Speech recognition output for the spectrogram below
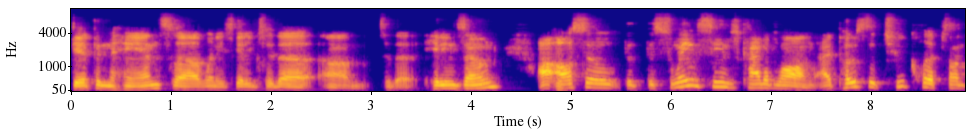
dip in the hands uh, when he's getting to the um, to the hitting zone. Uh, hmm. also, the, the swing seems kind of long. I posted two clips on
